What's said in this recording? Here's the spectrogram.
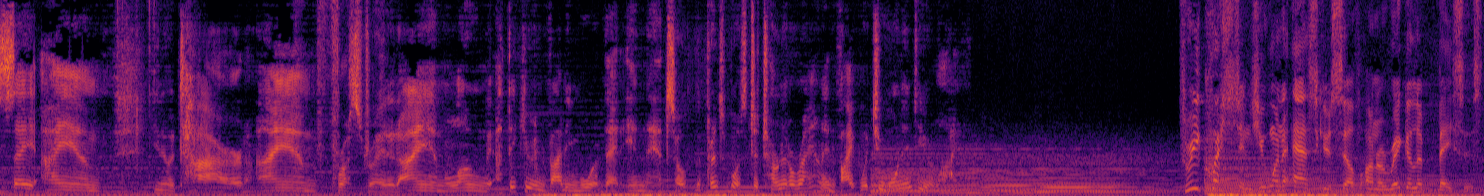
say, I am, you know, tired, I am frustrated, I am lonely. I think you're inviting more of that in that. So the principle is to turn it around, invite what you want into your life. Three questions you want to ask yourself on a regular basis.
